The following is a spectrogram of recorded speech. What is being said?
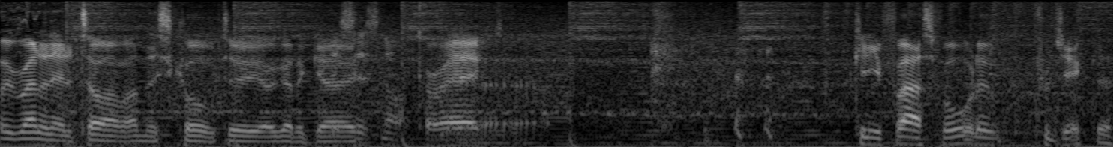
We're running out of time on this call too. I've gotta go. This is not correct. Can you fast forward a projector?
